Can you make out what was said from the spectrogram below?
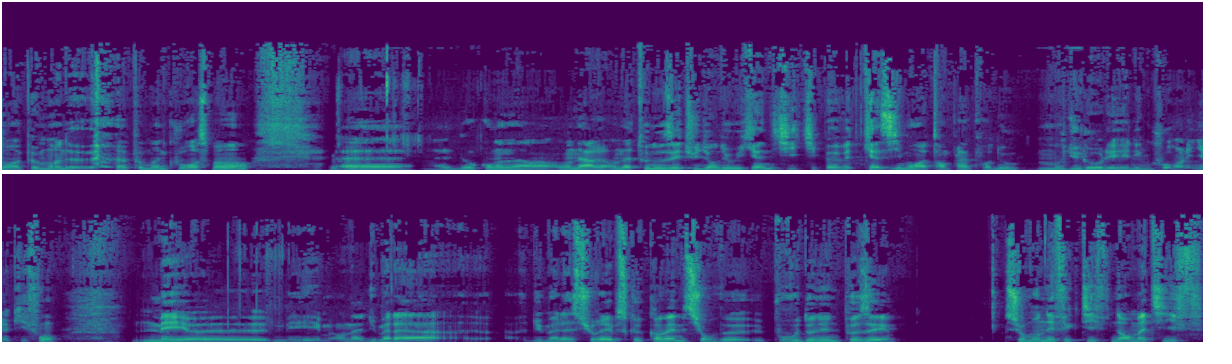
ont un peu moins de un peu moins de cours en ce moment. Euh, donc on a on a on a tous nos étudiants du week-end qui, qui peuvent être quasiment à temps plein pour nous, modulo les, les mhm. cours en ligne qu'ils font, mais euh, mais on a du mal à du mal à assurer parce que quand même si on veut pour vous donner une pesée sur mon effectif normatif,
